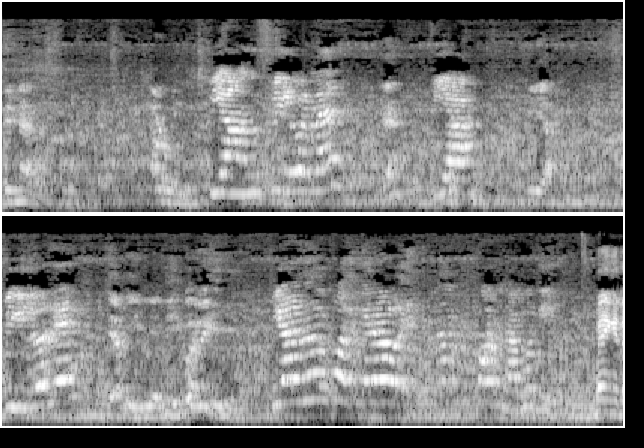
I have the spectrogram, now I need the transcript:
പിന്നെ അവിടെ പിയാ ഏ പിയാ. മതി. ഭയങ്കര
